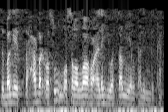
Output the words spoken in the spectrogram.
sebagai sahabat Rasulullah Sallallahu Alaihi Wasallam yang paling dekat.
